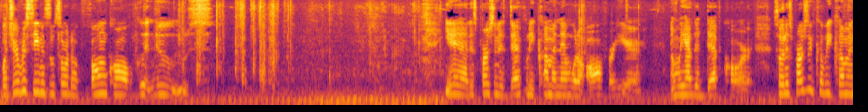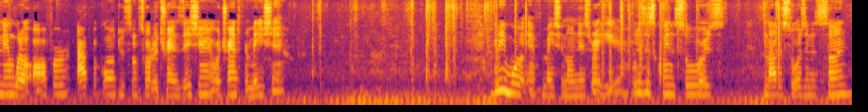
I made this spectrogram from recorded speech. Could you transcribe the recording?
But you're receiving some sort of phone call of good news. Yeah, this person is definitely coming in with an offer here. And we have the death card. So this person could be coming in with an offer after going through some sort of transition or transformation. Give me more information on this right here. What is this Queen of Swords? Knight of Swords and the Sun.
